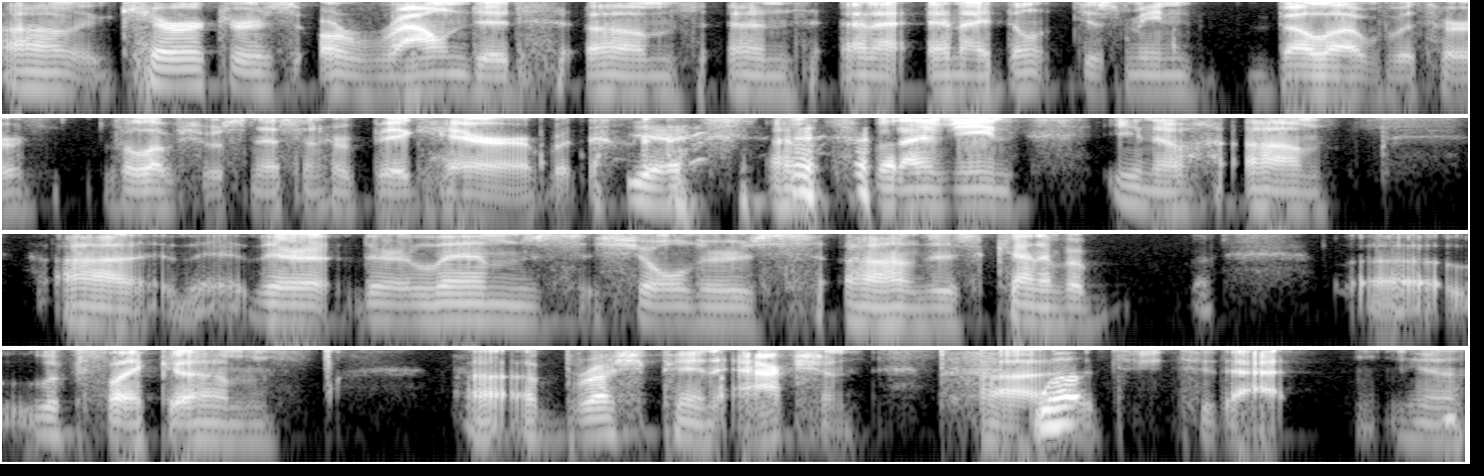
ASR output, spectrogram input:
uh, characters are rounded, um, and and I, and I don't just mean Bella with her voluptuousness and her big hair, but yeah, but I mean, you know, um, uh, their their limbs, shoulders. Um, there's kind of a uh, looks like um, a brush pin action uh, well, to, to that. Yeah.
